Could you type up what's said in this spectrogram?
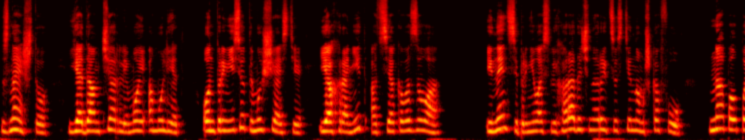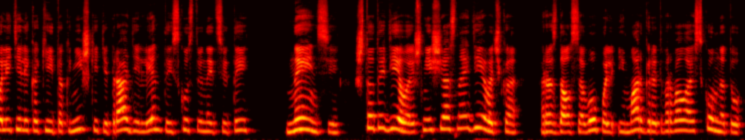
«Знаешь что, я дам Чарли мой амулет. Он принесет ему счастье и охранит от всякого зла». И Нэнси принялась лихорадочно рыться в стенном шкафу. На пол полетели какие-то книжки, тетради, ленты, искусственные цветы. «Нэнси, что ты делаешь, несчастная девочка?» Раздался вопль, и Маргарет ворвалась в комнату.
